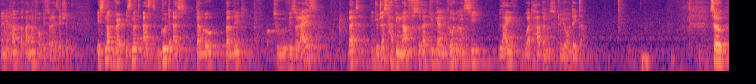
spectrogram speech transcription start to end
and you have a panel for visualization. It's not, very, it's not as good as Tableau Public to visualize, but you just have enough so that you can code and see live what happens to your data. So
